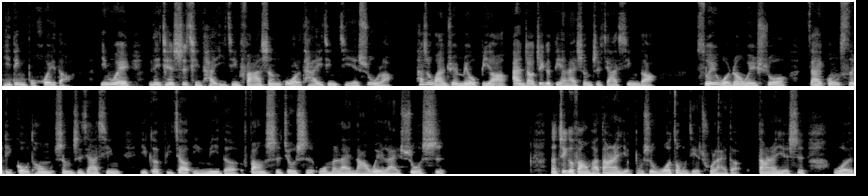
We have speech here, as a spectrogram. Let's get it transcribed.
一定不会的，因为那件事情它已经发生过了，它已经结束了，他是完全没有必要按照这个点来升职加薪的。所以我认为说，在公司里沟通升职加薪，一个比较隐秘的方式就是我们来拿未来说事。那这个方法当然也不是我总结出来的，当然也是我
